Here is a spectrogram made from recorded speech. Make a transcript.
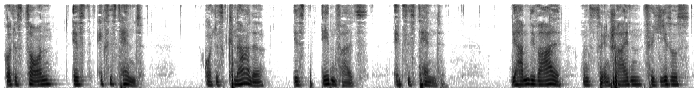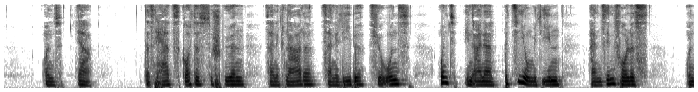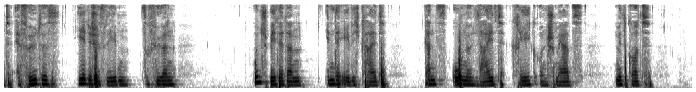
Gottes Zorn ist existent. Gottes Gnade ist ebenfalls existent. Wir haben die Wahl, uns zu entscheiden für Jesus und ja, das Herz Gottes zu spüren, seine Gnade, seine Liebe für uns und in einer Beziehung mit ihm ein sinnvolles und erfülltes irdisches Leben zu führen und später dann in der Ewigkeit ganz ohne Leid, Krieg und Schmerz mit Gott,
